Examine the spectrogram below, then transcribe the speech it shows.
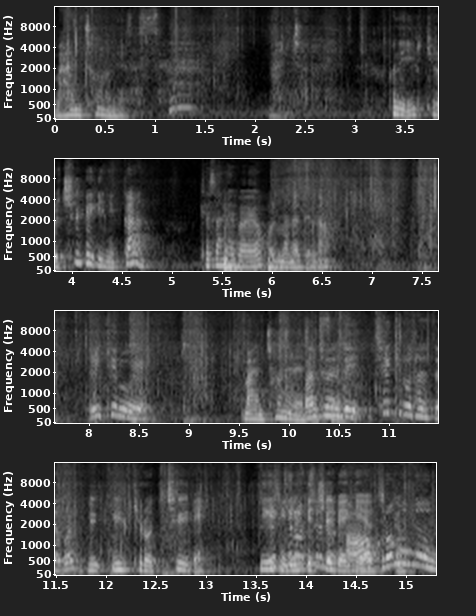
11,000원에 샀어요 11,000원에 근데 1kg 700이니까 계산해봐요 얼마나 되나 1kg에 11,000원에 샀어요 11,000원인데 7kg 사셨다고요? 1, kg 700 이게 지금 1kg 700. 700이에요 아, 그러면은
